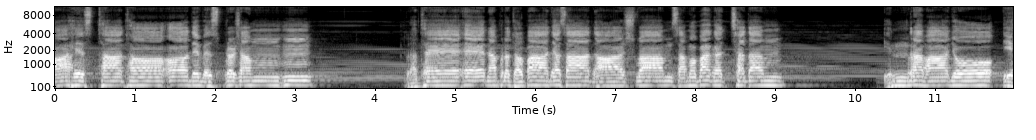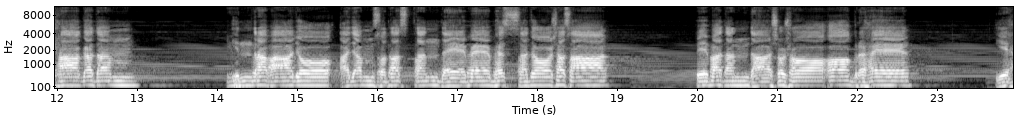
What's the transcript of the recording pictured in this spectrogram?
आहिस्थाथोदिविस्पृशम् रथेन पृथुपाजसादाश्वाम् समुपगच्छतम्। इन्द्रवाजो इहागतम्। इन्द्रवाजो अजम् सुतस्तम् देवेभिः सजोषसा पिबदन्दाशुषो गृहे इह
